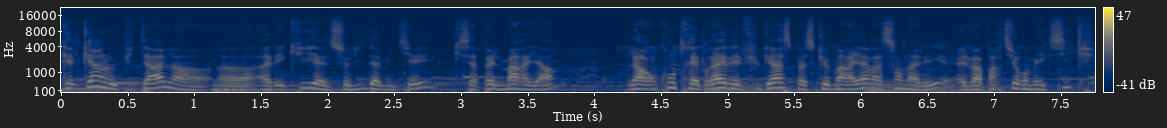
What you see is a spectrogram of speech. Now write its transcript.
quelqu'un à l'hôpital euh, avec qui elle se lie d'amitié, qui s'appelle Maria. La rencontre est brève et fugace parce que Maria va s'en aller. Elle va partir au Mexique,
